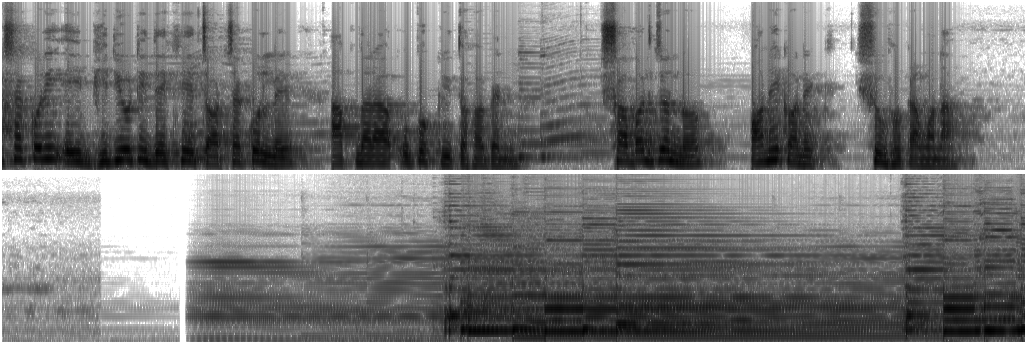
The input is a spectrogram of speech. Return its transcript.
আশা করি এই ভিডিওটি দেখে চর্চা করলে আপনারা উপকৃত হবেন। সবার জন্য অনেক অনেক শুভকামনা। Thank you.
